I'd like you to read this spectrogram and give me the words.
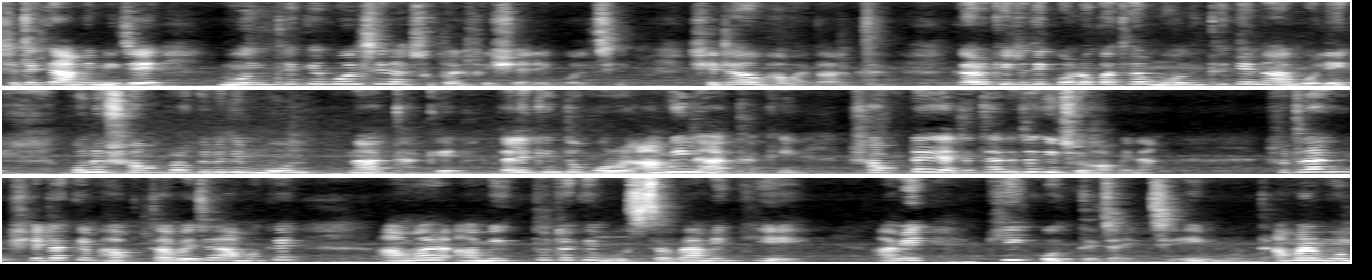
সেটাকে আমি নিজে মন থেকে বলছি না সুপারফিশিয়ালি বলছি, সেটাও ভাবা দরকার। কারণ কি যদি কোনো কথা মন থেকে না বলি, কোনো সম্পর্কে যদি মন না থাকে, তাহলে কিন্তু কোনো, আমি না থাকি, সবটাই আছে, তাহলে তো কিছু হবে না। সুতরাং সেটাকে ভাবতে হবে যে আমাকে, আমার আমিত্বটাকে বুঝতে হবে, আমি কে? আমি কি করতে চাইছি এই মুহূর্তে? আমার মন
